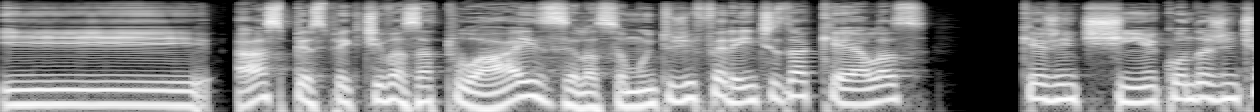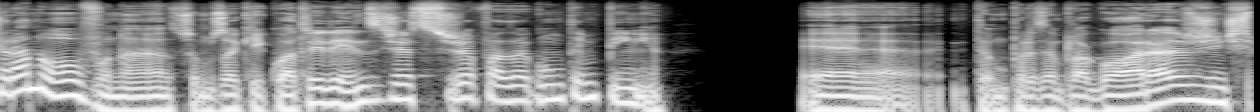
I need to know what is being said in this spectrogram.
e as perspectivas atuais elas são muito diferentes daquelas que a gente tinha quando a gente era novo, né? Somos aqui quatro Irenes já, já faz algum tempinho. É, então, por exemplo, agora a gente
